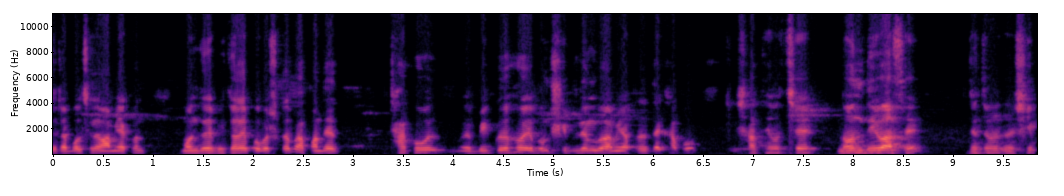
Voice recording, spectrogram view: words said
যেটা বলছিলাম আমি এখন মন্দিরের ভিতরে প্রবেশ করব। আপনাদের ঠাকুর বিগ্রহ এবং শিবলিঙ্গ আমি আপনাদের দেখাবো। সাথে হচ্ছে নন্দীও আছে। যেহেতু শিব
